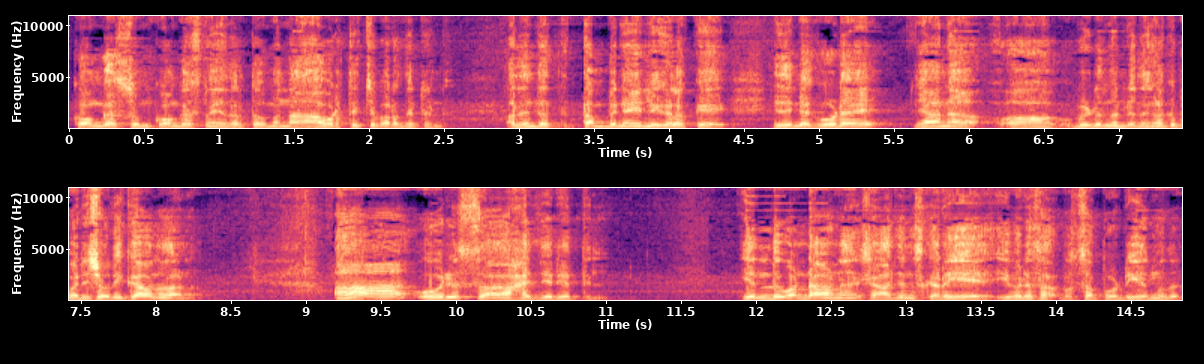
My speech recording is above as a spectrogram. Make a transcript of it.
കോൺഗ്രസും കോൺഗ്രസ് നേതൃത്വവും എന്ന് ആവർത്തിച്ച് പറഞ്ഞിട്ടുണ്ട്. അതിന്റെ തമ്പനൈലുകളൊക്കെ ഇതിന്റെ കൂടെ ഞാൻ വിടുന്നുണ്ട്. നിങ്ങൾക്ക് പരിശോധിക്കാവുന്നതാണ്. ആ ഒരു സാഹചര്യത്തിൽ എന്തുകൊണ്ടാണ് ഷാജൻ സ്കറിയെ ഇവർ സപ്പോർട്ട് ചെയ്യുന്നത്?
